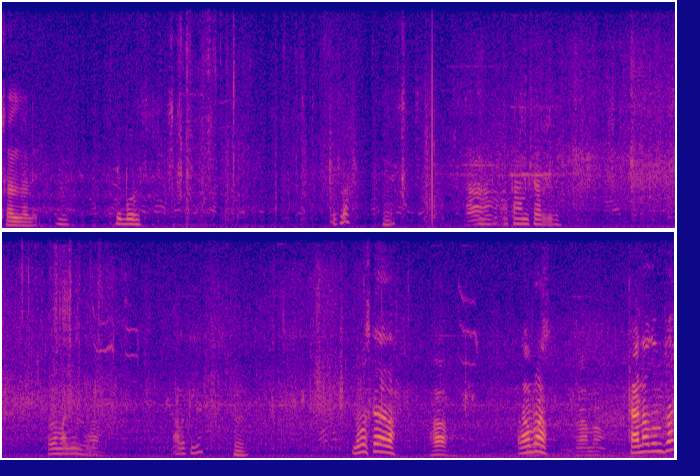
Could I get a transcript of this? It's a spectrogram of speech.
चाल झाले. हे बोल. घेतलं आता आमच्यावर गेलं थोडं मागे येऊन जा. आलं की नमस्कार दादा. हा. राम राम. राम राम. काय नाव तुमचं?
